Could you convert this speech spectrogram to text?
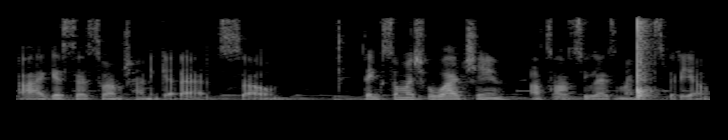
I guess that's what I'm trying to get at. So thanks so much for watching. I'll talk to you guys in my next video.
